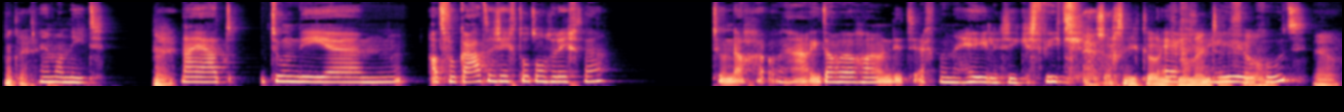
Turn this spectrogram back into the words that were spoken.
Oké, helemaal niet. nee. Nou ja, toen die ehm, advocaten zich tot ons richten, toen dacht ik, nou, ik dacht wel gewoon, dit is echt een hele zieke speech. Ja, het is echt een iconisch echt moment in de heel film. goed. Ja,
